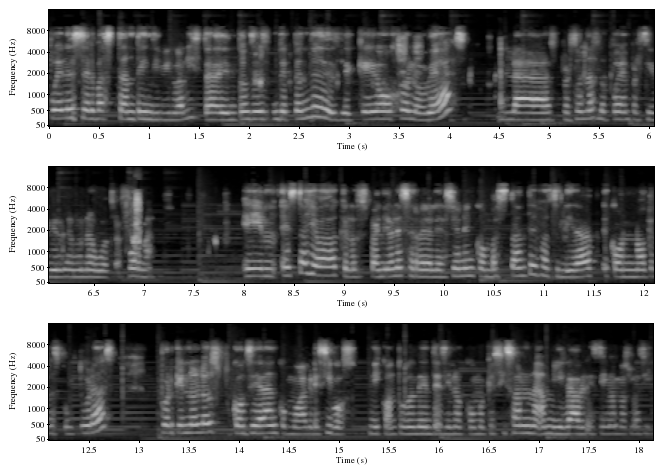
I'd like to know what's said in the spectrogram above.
puede ser bastante individualista. Entonces, depende desde qué ojo lo veas, las personas lo pueden percibir de una u otra forma. Eh, esto ha llevado a que los españoles se relacionen con bastante facilidad con otras culturas porque no los consideran como agresivos ni contundentes, sino como que sí son amigables, digámoslo así.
